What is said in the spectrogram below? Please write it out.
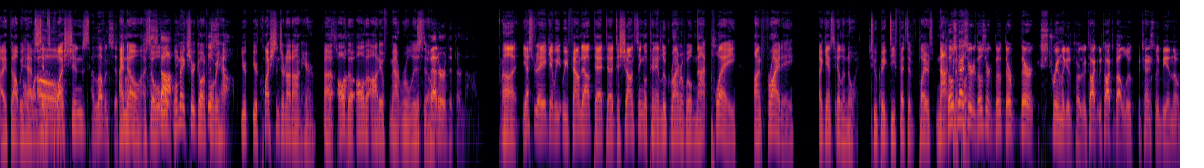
I thought we'd have SIP wonderful. questions. I love when Sip's I know. I So we'll, we'll make sure going Just forward we have stop. Your your questions are not on here. Uh, all fine. the all the audio from Matt Rhule is It's though. better that they're not. Uh, yesterday, again, we, we found out that uh, Deshon Singleton and Luke Reimer will not play on Friday against Illinois. Two big defensive players not Those guys play. are those are they're- they're they're extremely good players. We talked we talked about Luke potentially being the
